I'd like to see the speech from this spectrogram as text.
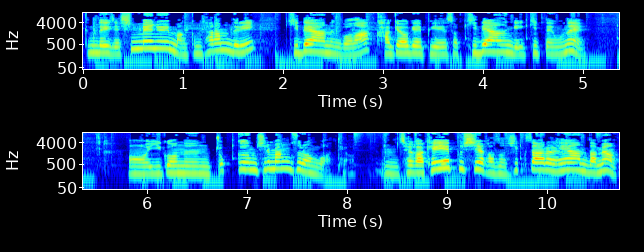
근데 이제 신메뉴인 만큼 사람들이 기대하는 거나 가격에 비해서 기대하는 게 있기 때문에 어, 이거는 조금 실망스러운 것 같아요. 음, 제가 KFC에 가서 식사를 해야 한다면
